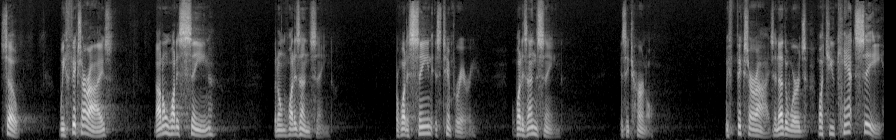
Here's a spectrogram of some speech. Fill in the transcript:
So, we fix our eyes not on what is seen, but on what is unseen. For what is seen is temporary, what is unseen is eternal. We fix our eyes. In other words, what you can't see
